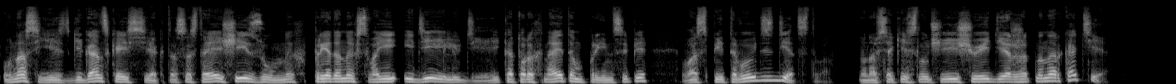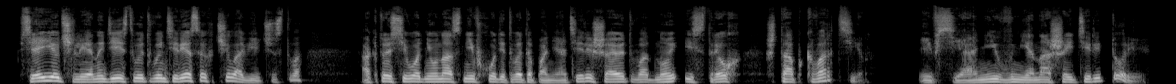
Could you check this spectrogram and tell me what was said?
У нас есть гигантская секта, состоящая из умных, преданных своей идее людей, которых на этом принципе воспитывают с детства, но на всякий случай еще и держат на наркоте. Все ее члены действуют в интересах человечества — а кто сегодня у нас не входит в это понятие, решают в одной из трех штаб-квартир. И все они вне нашей территории, —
